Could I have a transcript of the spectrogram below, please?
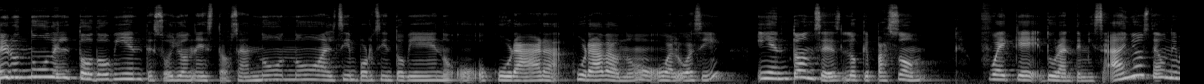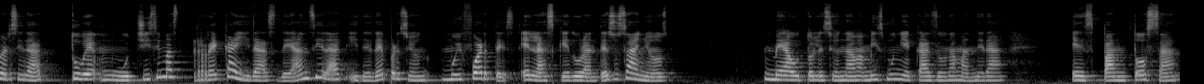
pero no del todo bien, te soy honesta, o sea, no, no al 100% bien o, o curada, curada ¿no? o algo así. Y entonces lo que pasó fue que durante mis años de universidad tuve muchísimas recaídas de ansiedad y de depresión muy fuertes, en las que durante esos años me autolesionaba mis muñecas de una manera espantosa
